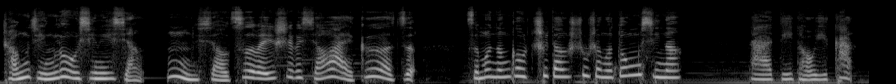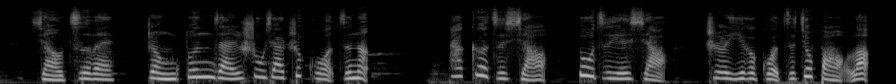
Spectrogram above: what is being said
长颈鹿心里想：嗯，小刺猬是个小矮个子，怎么能够吃到树上的东西呢？它低头一看。小刺猬正蹲在树下吃果子呢，它个子小，肚子也小，吃了一个果子就饱了，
